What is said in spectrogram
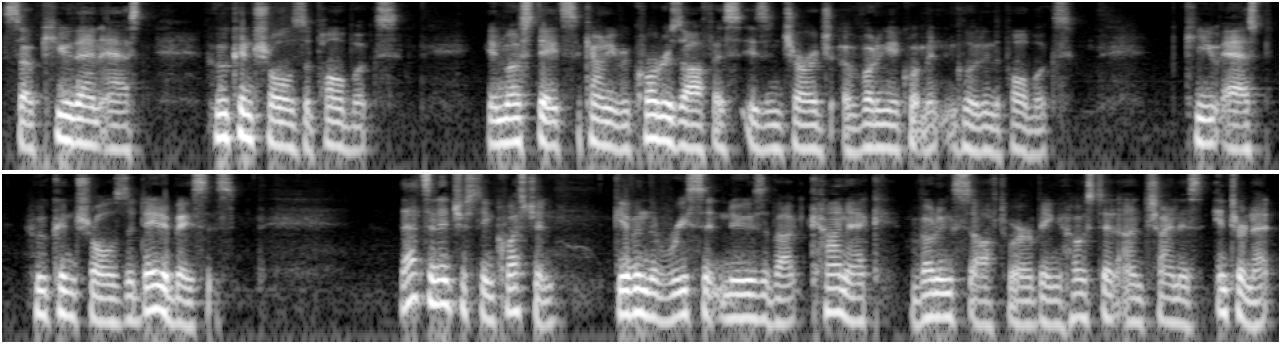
So Q then asked, Who controls the poll books? In most states, the county recorder's office is in charge of voting equipment, including the poll books. Q asked, who controls the databases? That's an interesting question, given the recent news about Konnech voting software being hosted on China's internet,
